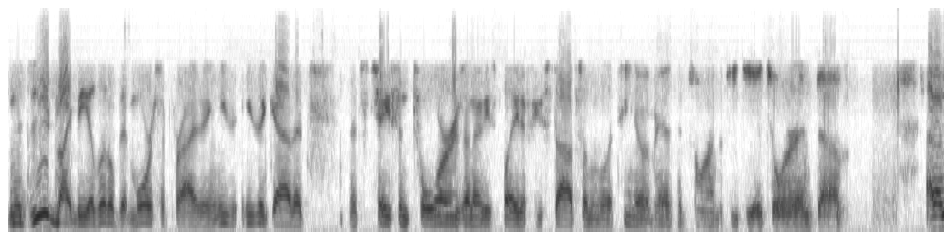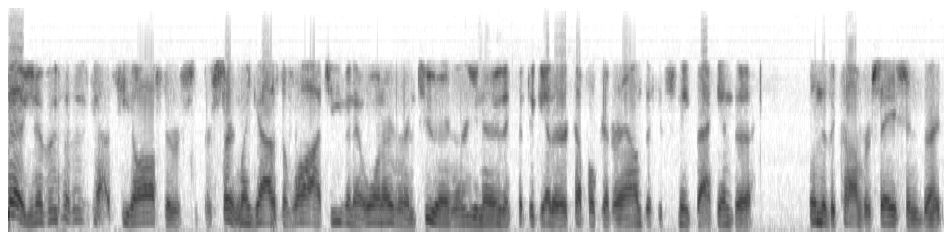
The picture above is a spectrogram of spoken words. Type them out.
the Jude might be a little bit more surprising. He's he's a guy that's that's chasing tours. I know he's played a few stops on the Latino American Tour on the PGA Tour, and um, I don't know. You know, both of those guys feed off. There's there's certainly guys to watch, even at one over and two over. You know, they put together a couple good rounds that could sneak back into into the conversation. But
